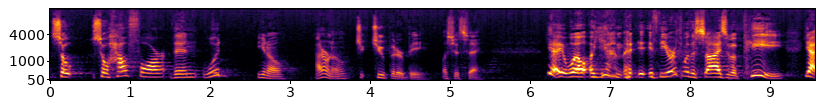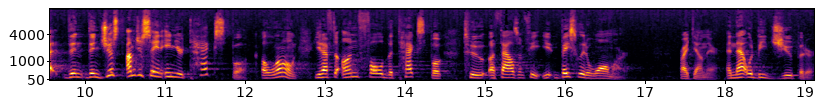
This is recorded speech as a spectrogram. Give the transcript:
so, so how far then would, you know, I don't know, J- Jupiter be, let's just say? Yeah, well, yeah, if the earth were the size of a pea, yeah, then, then just, I'm just saying in your textbook alone, you'd have to unfold the textbook to a thousand feet, basically to Walmart, right down there. And that would be Jupiter.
